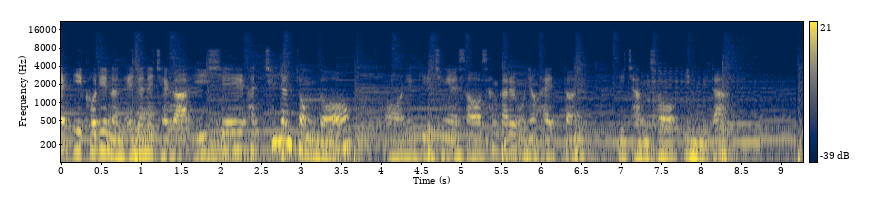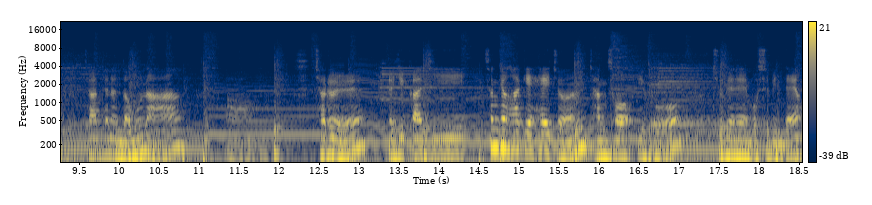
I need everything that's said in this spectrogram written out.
현재 이 거리는 예전에 제가 20, 한 7년 정도 어, 여기 1층에서 상가를 운영하였던 이 장소입니다. 저한테는 너무나 어, 저를 여기까지 성장하게 해준 장소이고 주변의 모습인데요.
